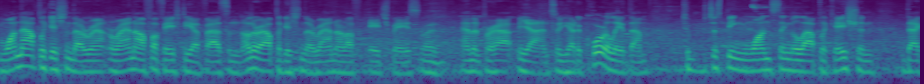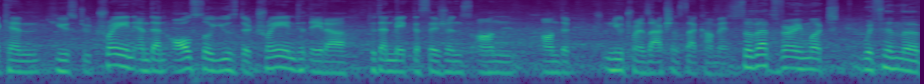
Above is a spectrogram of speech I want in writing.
one application that ran, ran off of HDFS and another application that ran out of HBase. Right. And then perhaps, yeah, and so you had to correlate them to just being one single application that can use to train and then also use the trained data to then make decisions on, on the new transactions that come in. So that's very much within the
